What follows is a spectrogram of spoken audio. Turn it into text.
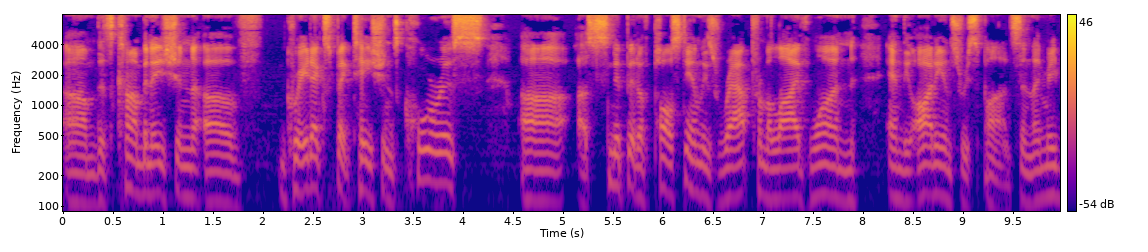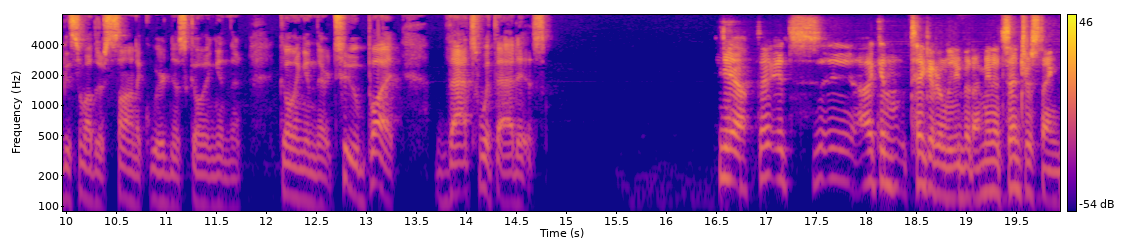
Um, that's combination of Great Expectations chorus, uh, a snippet of Paul Stanley's rap from Alive One, and the audience response, and then maybe some other sonic weirdness going in there, going in there too. But that's what that is. Yeah, it's I can take it or leave it. I mean, it's interesting.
